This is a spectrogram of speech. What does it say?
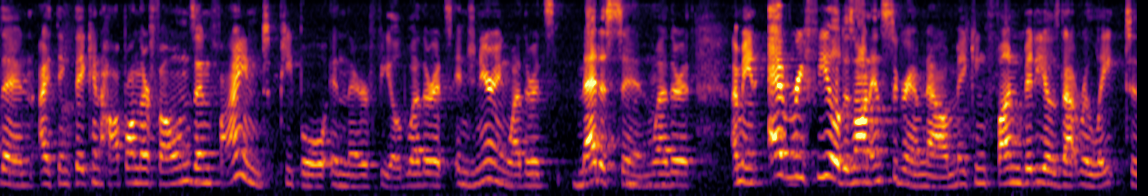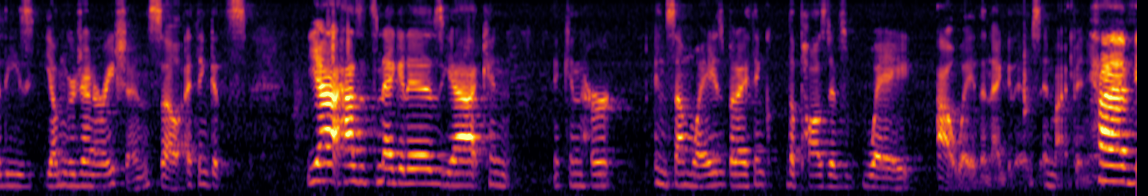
then I think they can hop on their phones and find people in their field, whether it's engineering, whether it's medicine, mm-hmm. whether it's, I mean, every field is on Instagram now, making fun videos that relate to these younger generations. So I think it's, yeah, it has its negatives. Yeah, it can, it can hurt in some ways, but I think the positives way outweigh the negatives, in my opinion. Have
